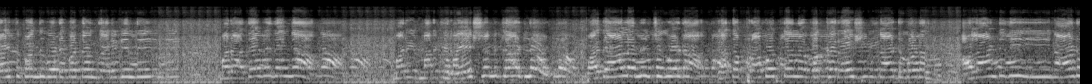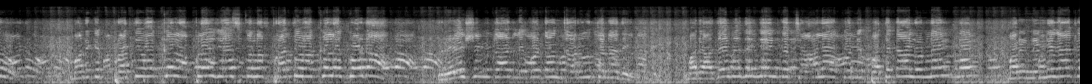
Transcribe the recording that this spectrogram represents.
రైతు బంధు కూడా ఇవ్వడం జరిగింది. మరి అదే విధంగా మరి మనకి రేషన్ కార్డులు పదేళ్ళ నుంచి కూడా గత ప్రభుత్వంలో ఒక్క రేషన్ కార్డు కూడా అలాంటిది ఈనాడు మనకి ప్రతి ఒక్కరు అప్లై చేసుకున్న ప్రతి ఒక్కరికి కూడా రేషన్ కార్డులు ఇవ్వడం జరుగుతున్నది. మరి అదే విధంగా ఇంకా చాలా కొన్ని పథకాలు ఉన్నాయి. మరి నిన్నగాక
